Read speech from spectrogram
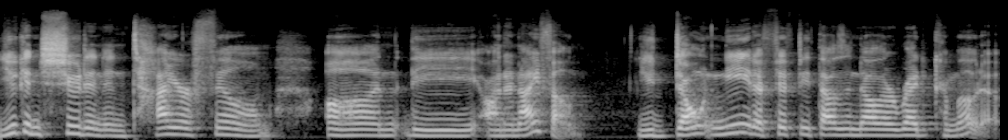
you can shoot an entire film on the on an iPhone. You don't need a fifty thousand dollar red Komodo,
